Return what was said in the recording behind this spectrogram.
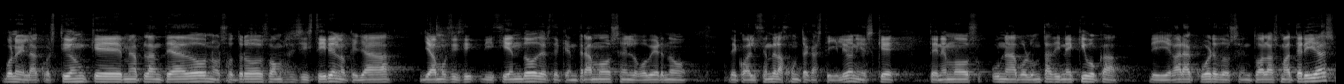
Bueno, y la cuestión que me ha planteado, nosotros vamos a insistir en lo que ya llevamos diciendo desde que entramos en el Gobierno de coalición de la Junta de Castilla y León, y es que tenemos una voluntad inequívoca de llegar a acuerdos en todas las materias.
